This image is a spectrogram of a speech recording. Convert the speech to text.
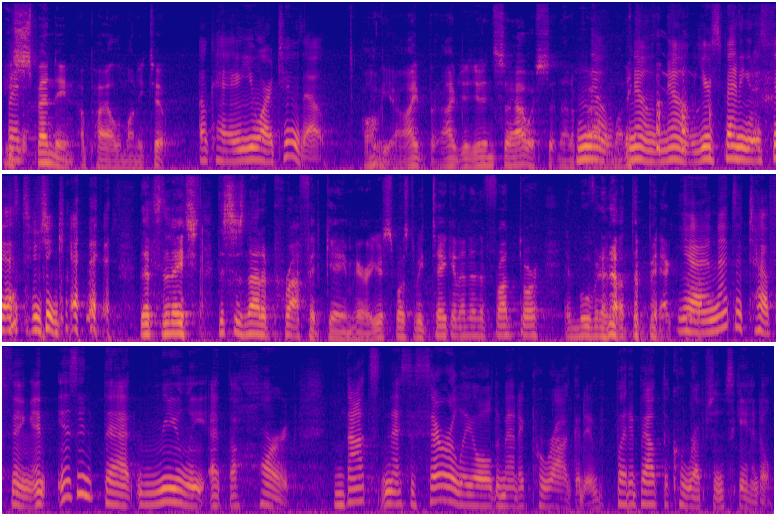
He's spending a pile of money too. okay, you are too, though. Oh yeah, I, I you didn't say I was sitting on a pile of No, money. no, no. You're spending it as fast as you get it. That's the nature. This is not a profit game here. You're supposed to be taking it in the front door and moving it out the back door. Yeah, and that's a tough thing. And isn't that really at the heart, not necessarily aldermanic prerogative, but about the corruption scandal?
